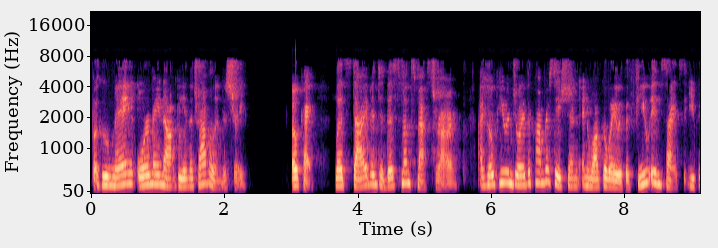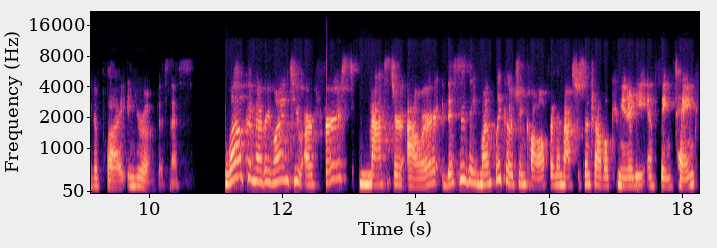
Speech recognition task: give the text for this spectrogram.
but who may or may not be in the travel industry. Okay, let's dive into this month's Master Hour. I hope you enjoy the conversation and walk away with a few insights that you can apply in your own business. Welcome, everyone, to our first Master Hour. This is a monthly coaching call for the Masters in Travel community and think tank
